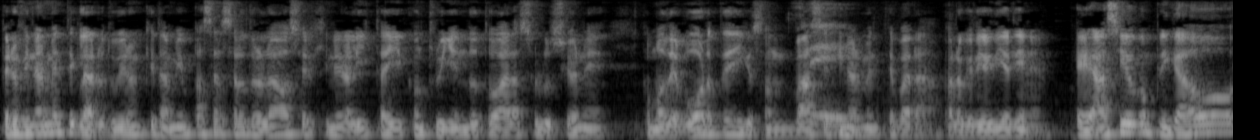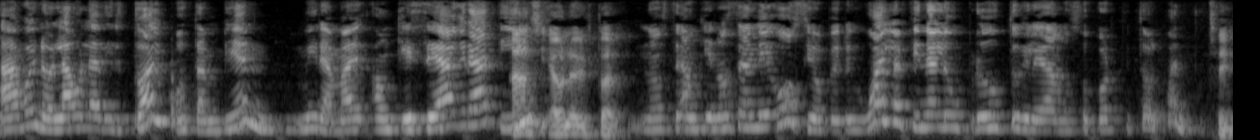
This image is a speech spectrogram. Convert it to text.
Pero finalmente, claro, tuvieron que también pasarse al otro lado, ser generalistas y ir construyendo todas las soluciones como de borde y que son base Sí. finalmente para, para lo que hoy día tienen. Eh, ha sido complicado. Ah, bueno, el aula virtual, pues también. Mira, ma- aunque sea gratis, Ah, sí, aula virtual. no sé, aunque no sea negocio, pero igual al final es un producto que le damos soporte y todo el cuento. Sí.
